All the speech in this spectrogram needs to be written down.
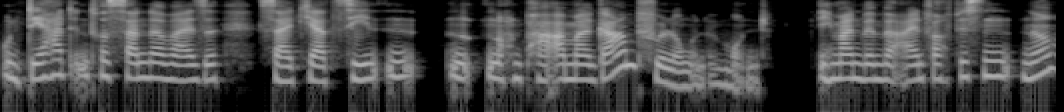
Und der hat interessanterweise seit Jahrzehnten noch ein paar Amalgamfüllungen im Mund. Ich meine, wenn wir einfach wissen, ne,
